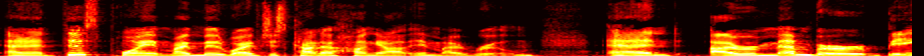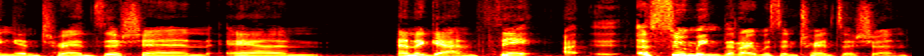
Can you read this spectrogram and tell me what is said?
And at this point, my midwife just kind of hung out in my room, and I remember being in transition and. And again, th- uh, assuming that I was in transition,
